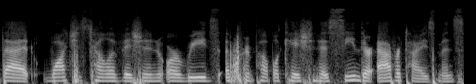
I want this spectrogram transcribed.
that watches television or reads a print publication has seen their advertisements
